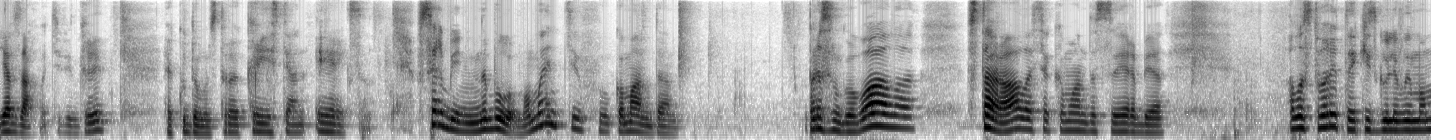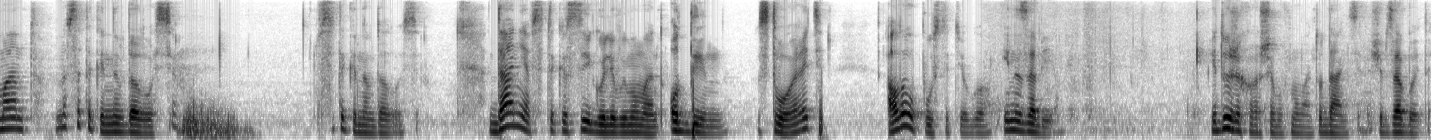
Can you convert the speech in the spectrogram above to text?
я в захваті від гри, яку демонструє Крістіан Еріксон. В Сербії не було моментів, команда пресингувала, старалася команда Сербія. Але створити якийсь гольовий момент ну, все-таки не вдалося. Все-таки не вдалося. Данія все-таки свій гольовий момент один створить, але опустить його і не заб'є. І дуже хороший був момент у данців, щоб забити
